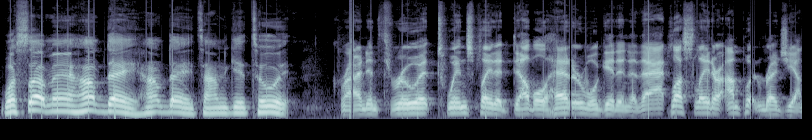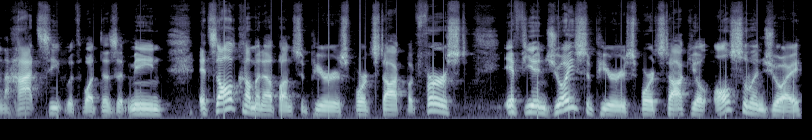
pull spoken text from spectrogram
What's up, man? Hump day, hump day. Time to get to it grinding through it. Twins played a doubleheader. We'll get into that. Plus, later, I'm putting Reggie on the hot seat with what does it mean. It's all coming up on Superior Sports Talk. But first, if you enjoy Superior Sports Talk, you'll also enjoy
